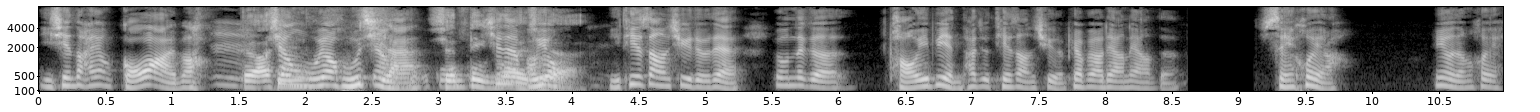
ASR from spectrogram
以前都还用狗耳嘛，嗯对啊，先浆糊要糊起来，先定现在不用，你贴上去，对不对？用那个跑一遍，它就贴上去了，漂漂亮亮的。谁会啊？没有人会。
